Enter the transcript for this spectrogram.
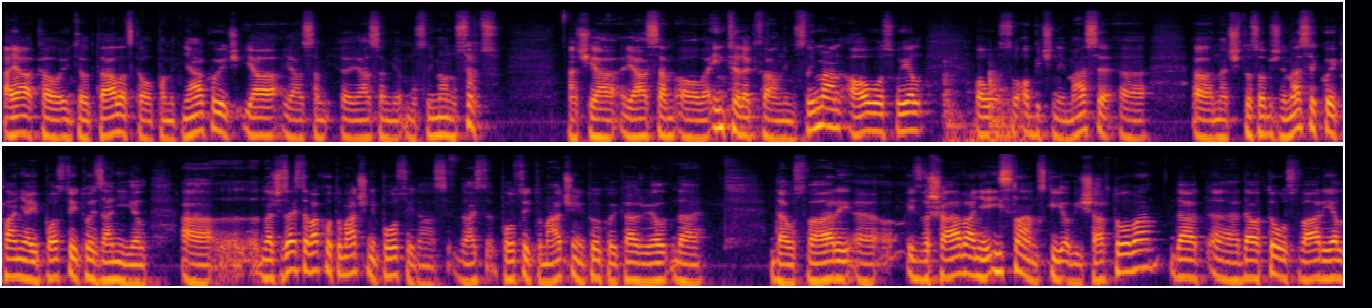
a ja kao intelektualac, kao pametnjaković, ja, ja, sam, ja sam musliman u srcu. Znači, ja, ja sam ova, intelektualni musliman, a ovo su, jel, ovo su obične mase, uh, a, znači, to su obične mase koje klanjaju i postoji, to je za njih, jel. A, znači, zaista ovako tumačenje postoji danas, zaista postoji tumačenje to koji kaže, jel, da je da u stvari e, izvršavanje islamskih ovih šartova, da, e, da to u stvari, jel,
